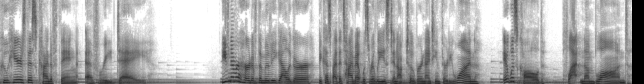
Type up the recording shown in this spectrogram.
who hears this kind of thing every day. You've never heard of the movie Gallagher because by the time it was released in October 1931, it was called Platinum Blonde.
